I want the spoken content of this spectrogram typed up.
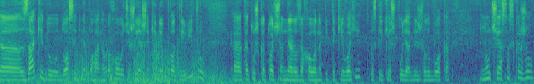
е, закиду досить непогано. Враховуючи, що я ще кидаю проти вітру, е, катушка точно не розрахована під такі ваги, оскільки шпуля більш глибока. Ну, чесно скажу,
